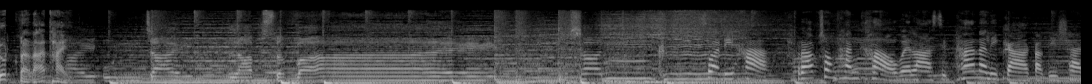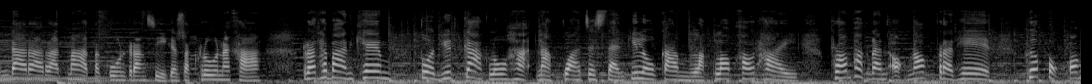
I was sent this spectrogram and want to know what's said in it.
รสปลาร้าไทยให้อุ่นใจหลับสบาย สวัสดีค่ะ รับชมทันข่าวเวลา 15 นาฬิกากับดิฉัน ดารารัตน์มหาตระกูลรังสีกันสักครู่นะคะ รัฐบาลเข้มตรวจยึดกากโลหะหนักกว่า 700,000 กิโลกรัมลักลอบเข้าไทย พร้อมผลักดันออกนอกประเทศ เพื่อปกป้อง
